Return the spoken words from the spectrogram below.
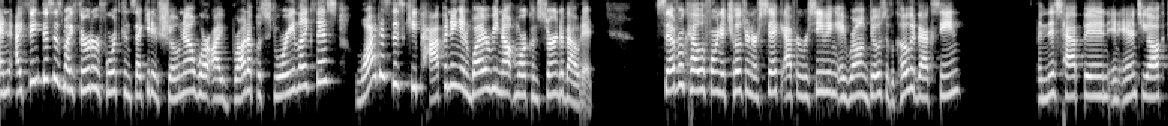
and I think this is my third or fourth consecutive show now where I brought up a story like this. Why does this keep happening and why are we not more concerned about it? Several California children are sick after receiving a wrong dose of a COVID vaccine and this happened in Antioch.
